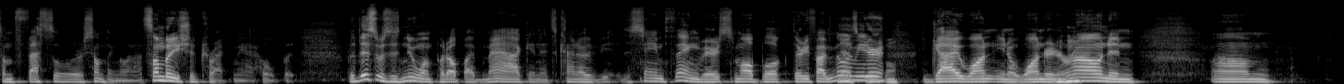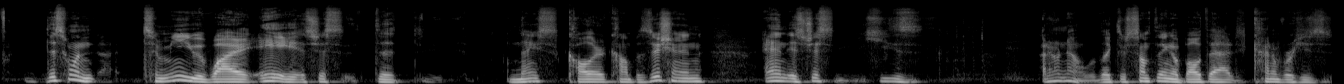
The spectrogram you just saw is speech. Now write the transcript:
some festival or something going on. Somebody should correct me. I hope, but. But this was his new one put out by MACK, and it's kind of the same thing. Very small book, 35 millimeter. guy, one you know, wandering Mm-hmm. around, and um, this one to me why a it's just the nice color composition and it's just he's i don't know like there's something about that kind of where he's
